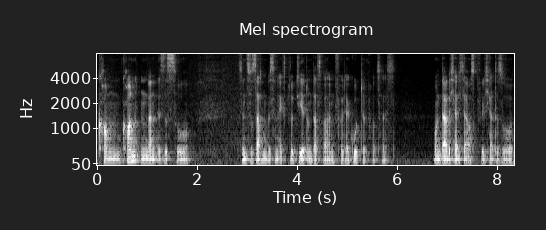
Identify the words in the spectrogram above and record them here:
kommen konnten, dann ist es so, sind so Sachen ein bisschen explodiert und das war ein voll der gute Prozess. Und dadurch hatte ich dann auch das Gefühl, ich hatte so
